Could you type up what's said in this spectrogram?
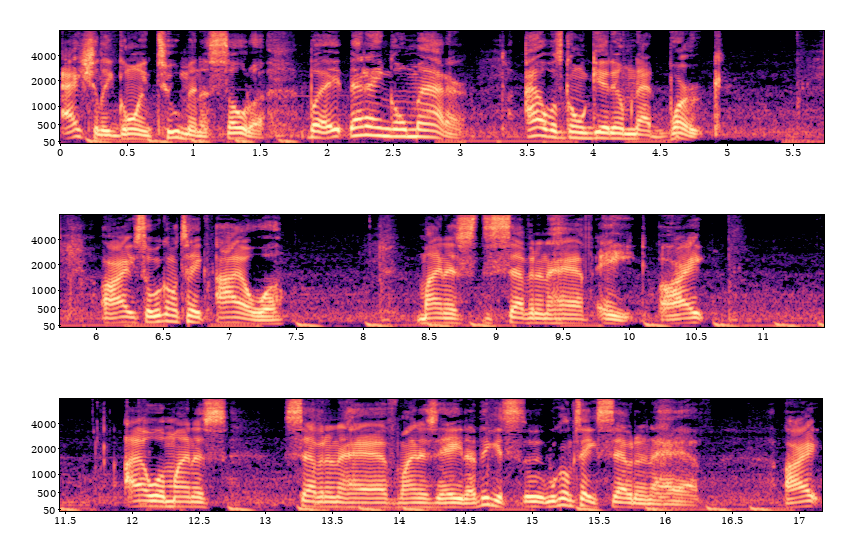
actually going to Minnesota, but it, that ain't going to matter. Iowa's going to get them that work. All right, so we're going to take Iowa minus the seven and a half, eight. All right. Iowa minus seven and a half, minus eight. I think it's we're gonna take seven and a half. All right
